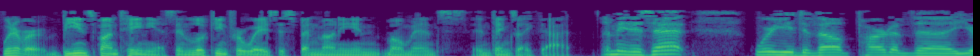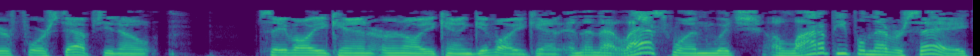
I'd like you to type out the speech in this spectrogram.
whatever, being spontaneous and looking for ways to spend money in moments and things like that. I mean, is that where you develop part of the your four steps? You know, save all you can, earn all you can, give all you can, and then that last one, which a lot of people never say,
